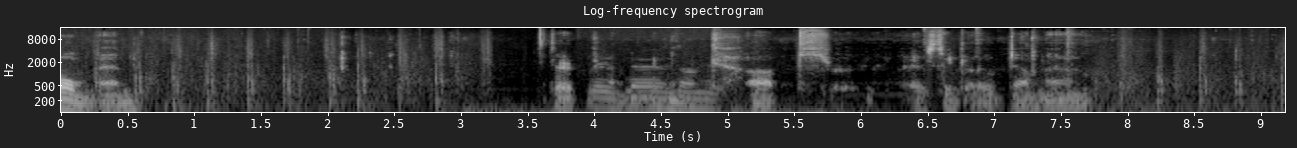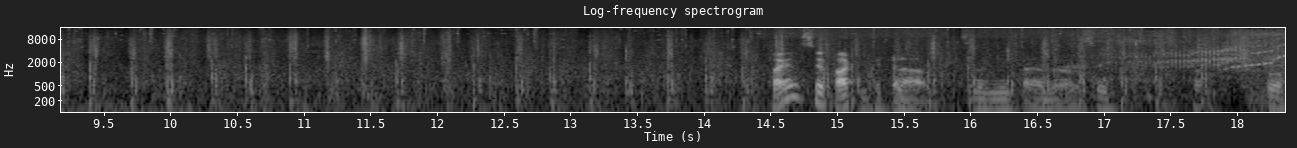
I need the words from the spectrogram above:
Oh man. Those on. cut. Where's the goat down there? I can see if I can pick it up for the new time. though. Let's see. Oh, cool.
